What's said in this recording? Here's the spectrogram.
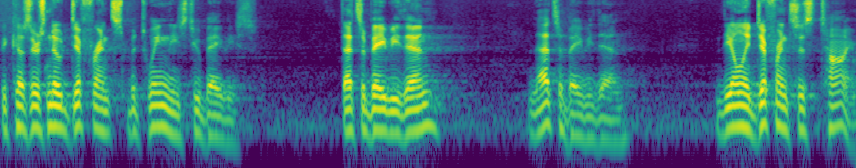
Because there's no difference between these two babies. That's a baby then, that's a baby then. The only difference is time.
